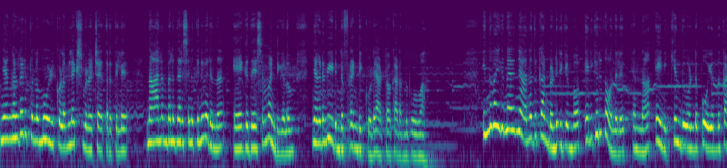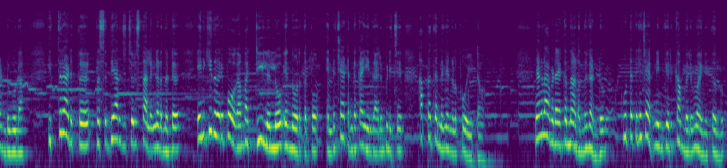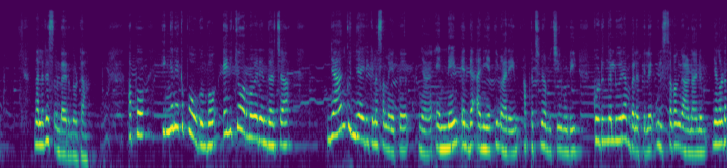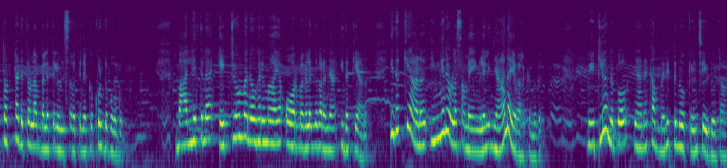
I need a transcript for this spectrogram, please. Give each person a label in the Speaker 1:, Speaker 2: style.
Speaker 1: ഞങ്ങളുടെ അടുത്തുള്ള മൂഴിക്കുളം ലക്ഷ്മണ ക്ഷേത്രത്തിൽ നാലമ്പല ദർശനത്തിന് വരുന്ന ഏകദേശം വണ്ടികളും ഞങ്ങളുടെ വീടിന്റെ ഫ്രണ്ടിൽ കൂടെ ആട്ടോ കടന്നു പോവാ. ഇന്ന് വൈകുന്നേരം ഞാനത് കണ്ടോണ്ടിരിക്കുമ്പോ എനിക്കൊരു തോന്നൽ. എന്നാ എനിക്ക് എന്തുകൊണ്ട് പോയി ഒന്ന് കണ്ടുകൂടാ? ഇത്ര അടുത്ത് പ്രസിദ്ധി ആർജിച്ച ഒരു സ്ഥലം കിടന്നിട്ട് എനിക്ക് ഇതുവരെ പോകാൻ പറ്റിയില്ലല്ലോ എന്നോർത്തപ്പോ എന്റെ ചേട്ടന്റെ കൈയും കാലും പിടിച്ച് അപ്പൊ തന്നെ ഞങ്ങൾ പോയിട്ടോ. ഞങ്ങൾ അവിടെയൊക്കെ നടന്നു കണ്ടു. കൂട്ടത്തിലെ ചേട്ടൻ എനിക്കൊരു കമ്മലും വാങ്ങി തന്നു. നല്ല രസമുണ്ടായിരുന്നു കേട്ടാ അപ്പോൾ ഇങ്ങനെയൊക്കെ പോകുമ്പോൾ എനിക്ക് ഓർമ്മ വരെ എന്താ വെച്ചാൽ ഞാൻ കുഞ്ഞായിരിക്കുന്ന സമയത്ത് ഞാൻ എന്നെയും എന്റെ അനിയത്തിമാരെയും അപ്പച്ചനും അമ്മച്ചിയും കൂടി കൊടുങ്ങല്ലൂർ അമ്പലത്തിലെ ഉത്സവം കാണാനും ഞങ്ങളുടെ തൊട്ടടുത്തുള്ള അമ്പലത്തിലെ ഉത്സവത്തിനൊക്കെ കൊണ്ടുപോകും. ബാല്യത്തിലെ ഏറ്റവും മനോഹരമായ ഓർമ്മകൾ എന്ന് പറഞ്ഞാൽ ഇതൊക്കെയാണ്. ഇതൊക്കെയാണ് ഇങ്ങനെയുള്ള സമയങ്ങളിൽ ഞാൻ അയവറക്കുന്നത് വീട്ടിൽ വന്നപ്പോൾ ഞാൻ കമ്മലിട്ട് നോക്കുകയും ചെയ്തു കേട്ടോ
